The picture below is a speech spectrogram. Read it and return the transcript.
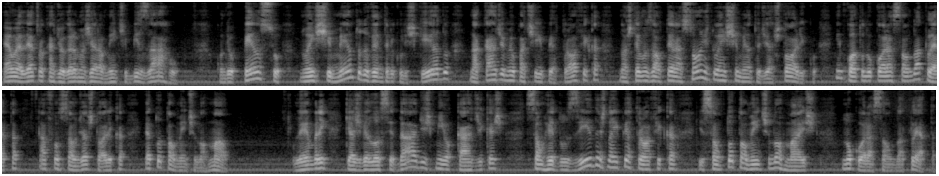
é um eletrocardiograma geralmente bizarro. Quando eu penso no enchimento do ventrículo esquerdo, na cardiomiopatia hipertrófica, nós temos alterações do enchimento diastólico, enquanto no coração do atleta a função diastólica é totalmente normal. Lembrem que as velocidades miocárdicas são reduzidas na hipertrófica e são totalmente normais no coração do atleta.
